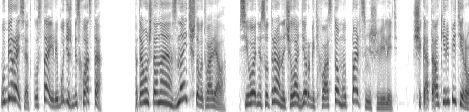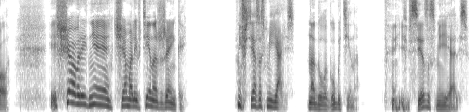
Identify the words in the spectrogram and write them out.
Убирайся от куста или будешь без хвоста. Потому что она, знаете, что вытворяла? Сегодня с утра начала дергать хвостом и пальцами шевелить. Щекоталки репетировала. Еще вреднее, чем Алевтина с Женькой». И все засмеялись. — надула губы Тина. И все засмеялись.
